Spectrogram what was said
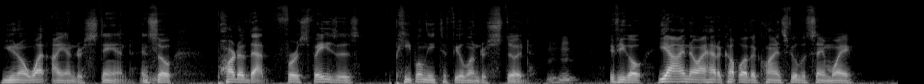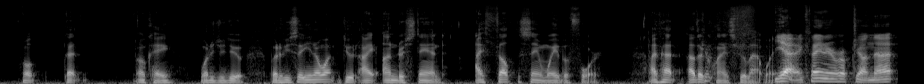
you know what? I understand. And so part of that first phase is people need to feel understood. Mm-hmm. If you go, yeah, I know, I had a couple other clients feel the same way. Well, that, okay, what did you do? But if you say, you know what, dude, I understand. I felt the same way before. I've had other clients feel that way. Yeah, and can I interrupt you on that?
